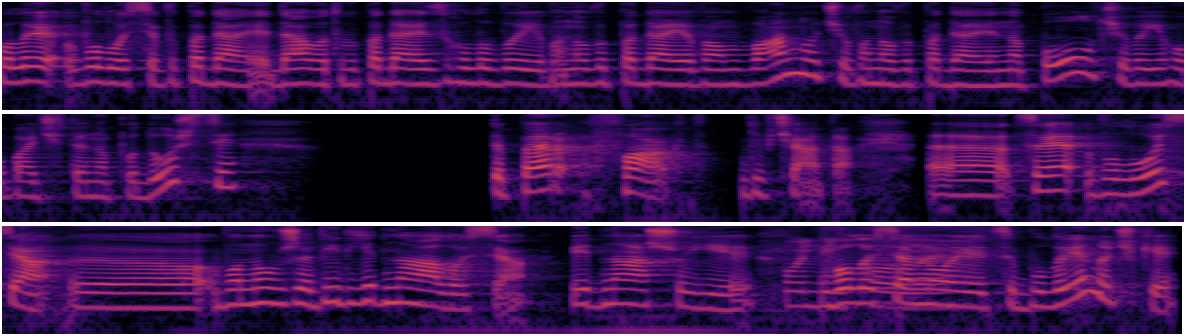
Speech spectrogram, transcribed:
коли волосся випадає, да, от випадає з голови, воно випадає вам в ванну, чи воно випадає на пол, чи ви його бачите на подушці. Тепер факт, дівчата. Е, Це волосся, е, воно вже від'єдналося від нашої Фолікули. волосяної цибулиночки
